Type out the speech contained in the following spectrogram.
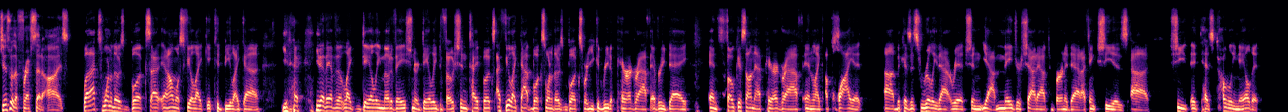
Just with a fresh set of eyes. Well, that's one of those books. I, I almost feel like it could be like a, you know, you know, they have the like daily motivation or daily devotion type books. I feel like that book's one of those books where you could read a paragraph every day and focus on that paragraph and like apply it uh, because it's really that rich. And yeah, major shout out to Bernadette. I think she is, uh, she it has totally nailed it.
